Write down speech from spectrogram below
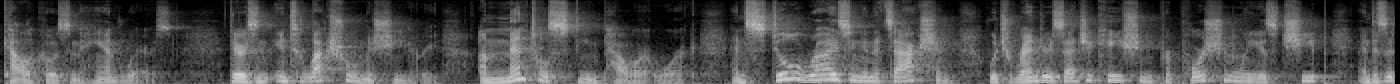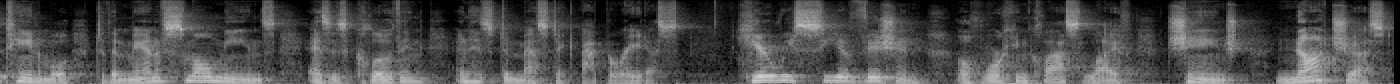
calicos, and handwares. There is an intellectual machinery, a mental steam power at work, and still rising in its action, which renders education proportionally as cheap and as attainable to the man of small means as his clothing and his domestic apparatus. Here we see a vision of working class life changed not just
